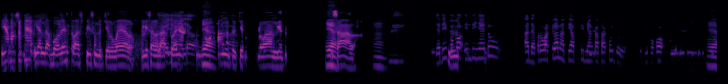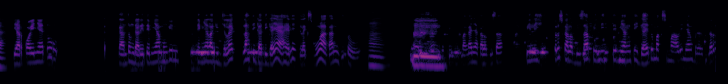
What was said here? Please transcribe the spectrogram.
Iya maksudnya yang nggak boleh tuh Aspi sama Chilwell. Pilih salah oh, satu iya, aja. iya. ya, Doang atau Chilwell doang gitu. ya. Misal. Hmm. jadi Hmm. pokok intinya itu ada perwakilan lah tiap tim yang kataku itu loh jadi pokok Ya, biar poinnya itu gantung dari timnya mungkin timnya lagi jelek lah tiga tiganya akhirnya jelek semua kan gitu hmm. Hmm. makanya kalau bisa pilih terus kalau bisa pilih tim yang tiga itu maksimalin yang benar-benar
